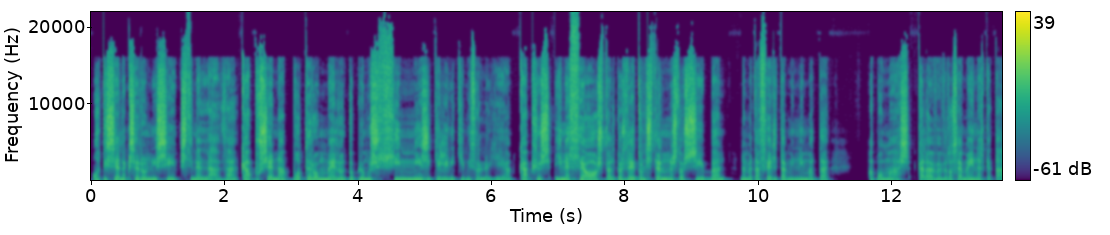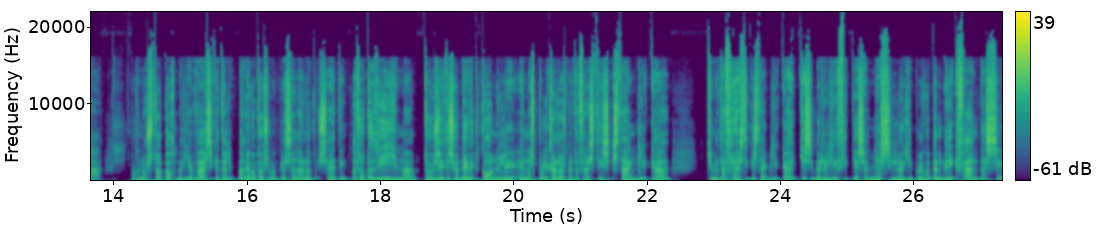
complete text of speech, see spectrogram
ότι σε ένα ξερονήσι στην Ελλάδα, κάπου σε ένα απότερο μέλλον, το οποίο όμως θυμίζει και ελληνική μυθολογία, κάποιος είναι θεόσταλτος, δηλαδή τον στέλνουν στο σύμπαν να μεταφέρει τα μηνύματα από εμά. Καλά, βέβαια το θέμα είναι αρκετά γνωστό, το έχουμε διαβάσει κτλ. Αλλά εγώ το χρησιμοποιώ σε ένα άλλο setting. Αυτό το διήγημα το ζήτησε ο David Connolly, ένας πολύ καλός μεταφραστής στα αγγλικά, και μεταφράστηκε στα αγγλικά και συμπεριλήφθηκε σε μια συλλογή που λεγόταν Greek Fantasy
